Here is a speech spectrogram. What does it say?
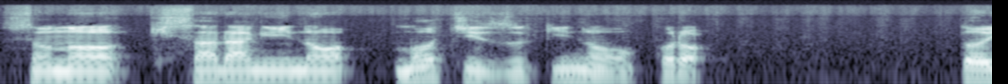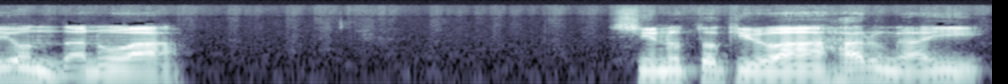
その如月の望月の頃と読んだのは、死ぬ時は春がいい。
